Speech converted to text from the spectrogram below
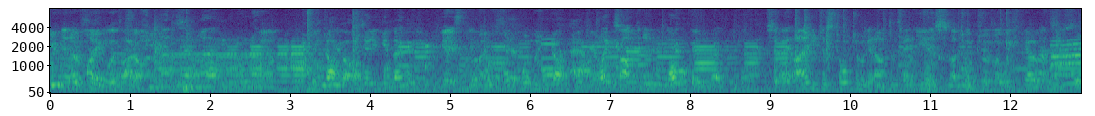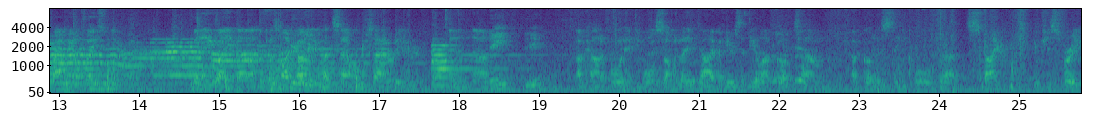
you know, it might be worth a shot. she might, she might. Yeah. We talked, you said you get back with you? Yes, get back. When was you talking to? Here late? This afternoon. Oh, okay, you got it. So I I only just talked to him again after 10 years. I talked to him a week ago because he found me on Facebook. But anyway, uh, because my phone cuts out on Saturday and uh, I can't afford it anymore, so I'm going to let it die. But here's the deal: I've got um, I've got this thing called uh, Skype, which is free,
